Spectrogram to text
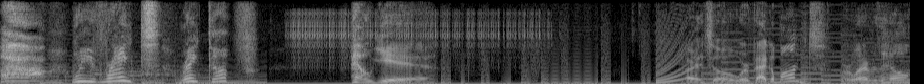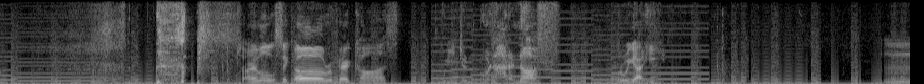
Ah, we've ranked. Ranked up! Hell yeah! Alright, so we're Vagabond? Or whatever the hell? Sorry, I'm a little sick. Oh, repair cost. We do we're not enough. What do we got here? Hmm.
